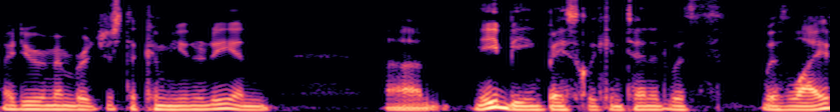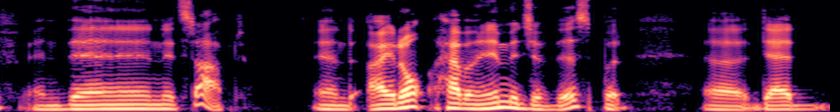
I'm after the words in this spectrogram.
I do remember just the community and um, me being basically contented with with life, and then it stopped. And I don't have an image of this, but uh, Dad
